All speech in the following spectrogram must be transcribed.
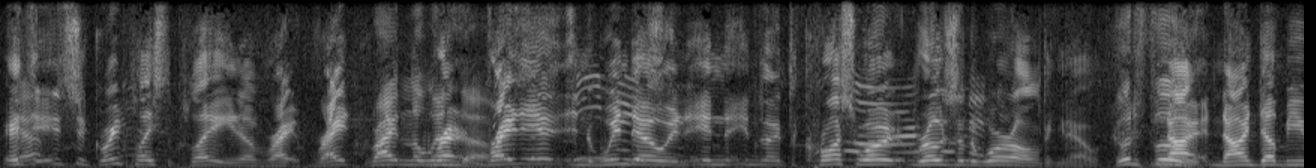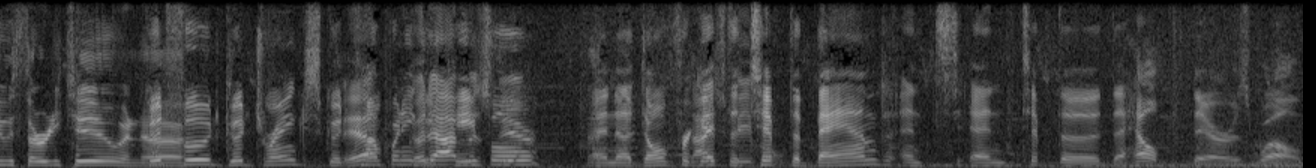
It's, it's a great place to play, you know, right, right, right in the window. right, in, in the window, in, in, in like the crossroads of the world, you know. Good food. Nine W thirty two and Good uh, food, good drinks, good Yeah, company, good good, people, atmosphere. And uh, don't forget Nice to people. tip the band and and tip the the help there as well.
